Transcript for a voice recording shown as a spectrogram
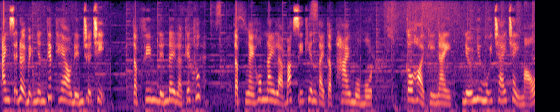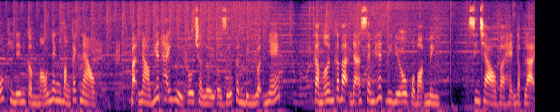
Anh sẽ đợi bệnh nhân tiếp theo đến chữa trị. Tập phim đến đây là kết thúc. Tập ngày hôm nay là bác sĩ thiên tài tập 2 mùa 1. Câu hỏi kỳ này, nếu như mũi trái chảy máu thì nên cầm máu nhanh bằng cách nào? Bạn nào biết hãy gửi câu trả lời ở dưới phần bình luận nhé. Cảm ơn các bạn đã xem hết video của bọn mình. Xin chào và hẹn gặp lại.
